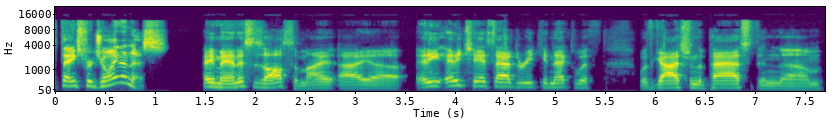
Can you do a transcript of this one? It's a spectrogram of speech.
Thanks for joining us. Hey man, this is awesome. I I uh any any chance I have to reconnect with with guys from the past and um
